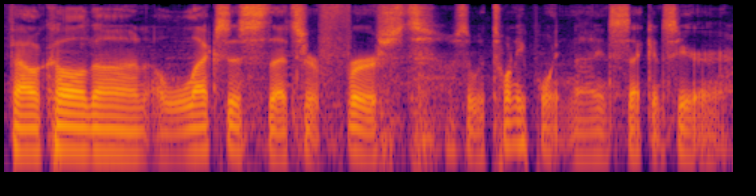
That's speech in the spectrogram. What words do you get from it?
Foul called on Alexis. That's her first. So with 20.9 seconds here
